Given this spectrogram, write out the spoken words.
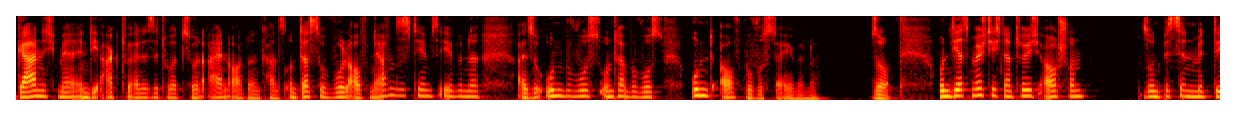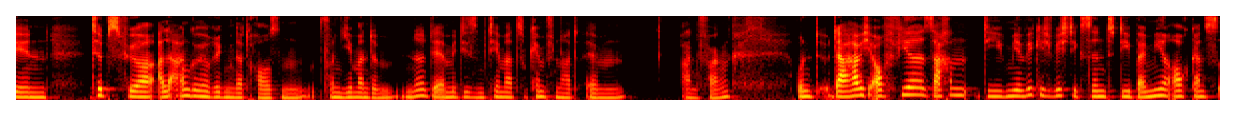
gar nicht mehr in die aktuelle Situation einordnen kannst. Und das sowohl auf Nervensystemsebene, also unbewusst, unterbewusst und auf bewusster Ebene. So, und jetzt möchte ich natürlich auch schon so ein bisschen mit den Tipps für alle Angehörigen da draußen von jemandem, ne, der mit diesem Thema zu kämpfen hat, ähm, anfangen. Und da habe ich auch vier Sachen, die mir wirklich wichtig sind, die bei mir auch ganz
